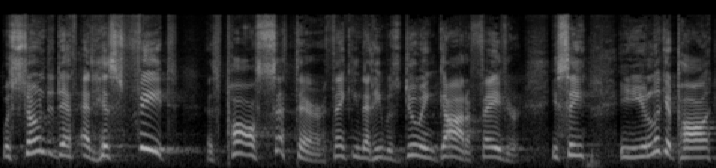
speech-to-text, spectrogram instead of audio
was stoned to death at his feet as Paul sat there thinking that he was doing God a favor. You see, you look at Paul,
